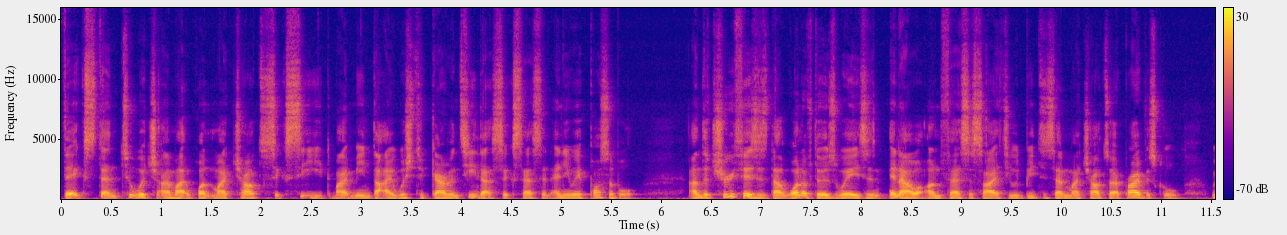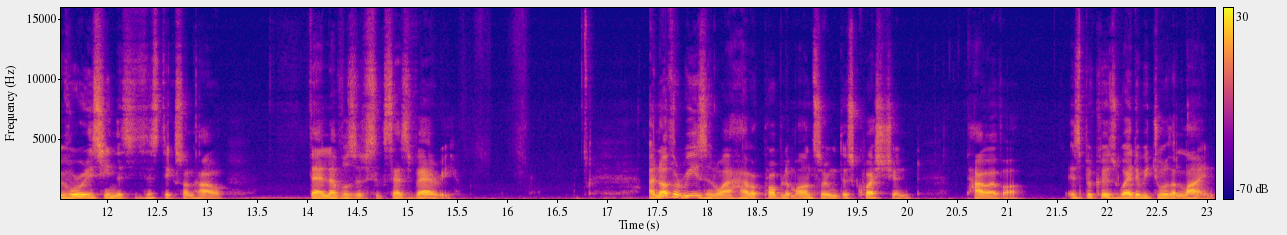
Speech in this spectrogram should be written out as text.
The extent to which I might want my child to succeed might mean that I wish to guarantee that success in any way possible. And the truth is, is that one of those ways in, in our unfair society would be to send my child to a private school. We've already seen the statistics on how their levels of success vary. Another reason why I have a problem answering this question, however, is because where do we draw the line?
